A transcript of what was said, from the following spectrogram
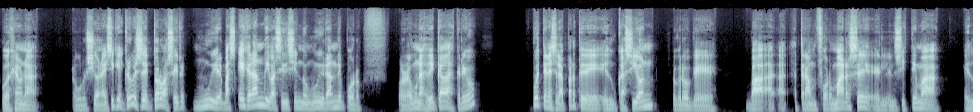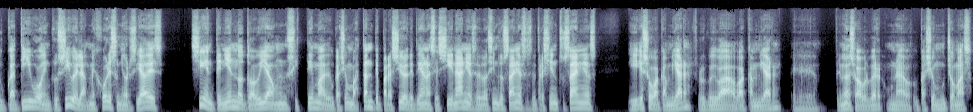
puede generar una revolución. Así que creo que ese sector va a ser muy, es grande y va a seguir siendo muy grande por, por algunas décadas, creo. Después tenés la parte de educación, yo creo que va a transformarse el, el sistema educativo, inclusive las mejores universidades siguen teniendo todavía un sistema de educación bastante parecido al que tenían hace 100 años, hace 200 años, hace 300 años, y eso va a cambiar, creo que hoy va, va a cambiar. Eh, primero se va a volver una educación mucho más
